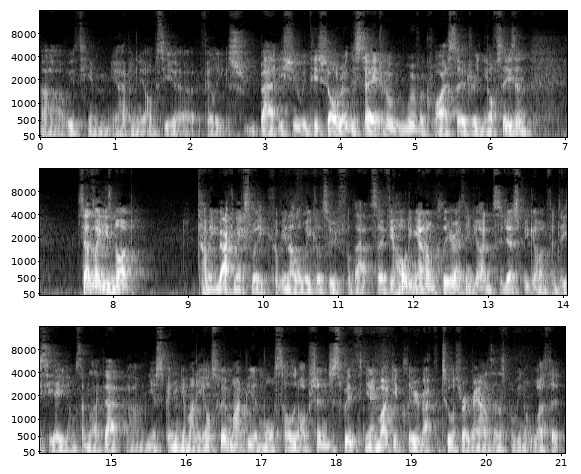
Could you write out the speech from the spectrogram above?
uh, with him you know, having obviously a fairly bad issue with his shoulder at this stage, will, will require surgery in the off season. Sounds like he's not coming back next week. Could be another week or two for that. So if you're holding out on Clear, I think I'd suggest be going for DCE or something like that. Um, you know, spending your money elsewhere might be a more solid option. Just with you know, might get Cleary back for two or three rounds, and that's probably not worth it.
